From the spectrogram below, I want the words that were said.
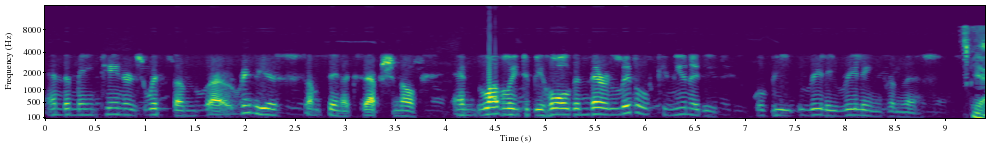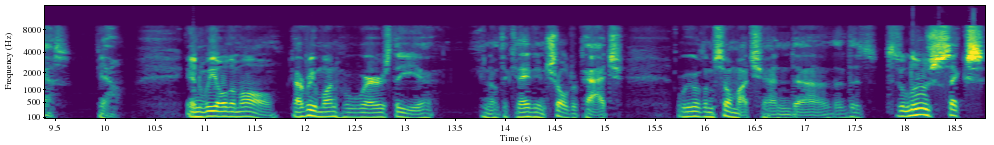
and the maintainers with them, uh, really is something exceptional and lovely to behold. And their little community will be really reeling from this. Yes, yeah. And we owe them all. Everyone who wears the, uh, you know, the Canadian shoulder patch we owe them so much, and uh, the, to lose six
